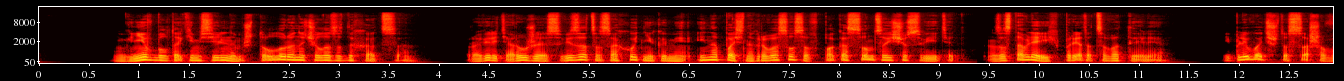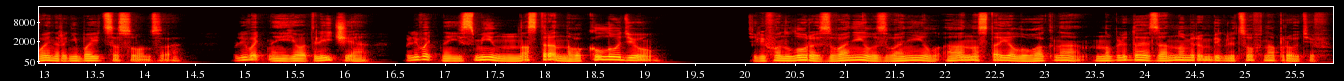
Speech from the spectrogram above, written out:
Гнев был таким сильным, что Лора начала задыхаться. Проверить оружие, связаться с охотниками и напасть на кровососов, пока солнце еще светит заставляя их прятаться в отеле. И плевать, что Саша Вайнер не боится солнца. Плевать на ее отличия, плевать на Ясмин, на странного Клодио. Телефон Лоры звонил и звонил, а она стояла у окна, наблюдая за номером беглецов напротив.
